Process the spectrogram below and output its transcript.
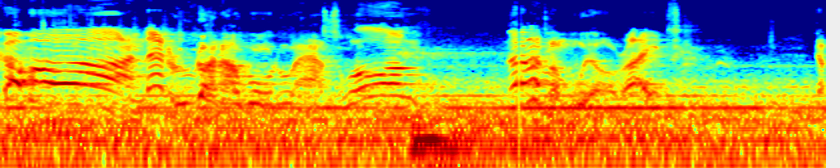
Come on! That runner won't last long. None of them will, right? The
